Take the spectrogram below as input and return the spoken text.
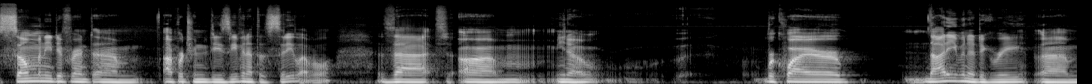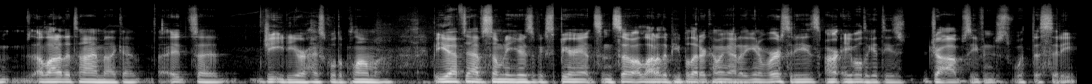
so many different um, opportunities, even at the city level, that um, you know require not even a degree. Um, a lot of the time, like a it's a GED or high school diploma, but you have to have so many years of experience. And so, a lot of the people that are coming out of the universities aren't able to get these jobs, even just with the city.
